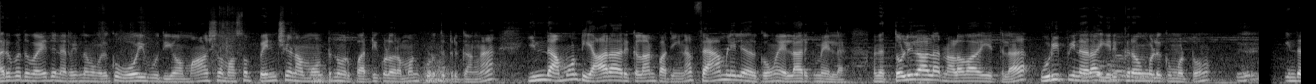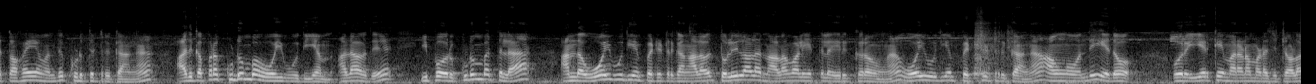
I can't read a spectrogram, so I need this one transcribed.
அறுபது வயது நிறைந்தவங்களுக்கு ஓய்வூதியம் மாதம் மாதம் பென்ஷன் அமௌண்ட்டுன்னு ஒரு பர்டிகுலர் அமௌண்ட் கொடுத்துட்ருக்காங்க. இந்த அமௌண்ட் யாராக இருக்கலாம்னு பார்த்தீங்கன்னா ஃபேமிலியில் இருக்கவங்க எல்லாருக்குமே இல்லை. அந்த தொழிலாளர் நலவாரியத்தில் உறுப்பினராக இருக்கிறவங்களுக்கு மட்டும் இந்த தொகையை வந்து கொடுத்துட்ருக்காங்க. அதுக்கப்புறம் குடும்ப ஓய்வூதியம் அதாவது இப்போ ஒரு குடும்பத்தில் அந்த ஓய்வூதியம் பெற்றுட்ருக்காங்க. அதாவது தொழிலாளர் நலவாரியத்தில் இருக்கிறவங்க ஓய்வூதியம் பெற்றுட்ருக்காங்க. அவங்க வந்து ஏதோ ஒரு இயற்கை மரணம் அடைஞ்சிட்டாலோ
